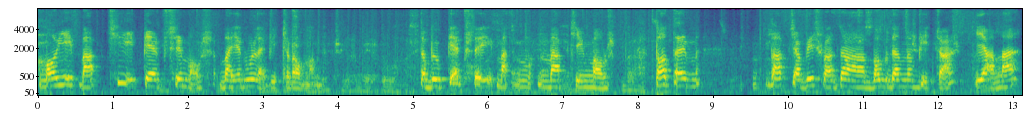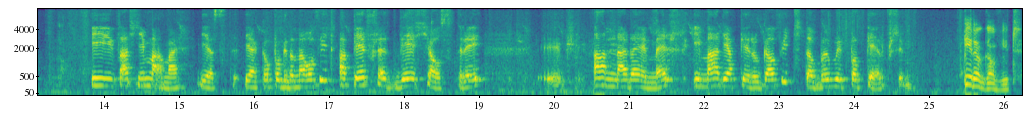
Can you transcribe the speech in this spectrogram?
mojej babci pierwszy mąż, Bajerulewicz Roman. To był pierwszy babci mąż. Potem babcia wyszła za Bogdanowicza, Jana i właśnie mama jest jako Bogdanowicz, a pierwsze dwie siostry Anna Remesz i Maria Pierogowicz to były po pierwszym. Pirogowicz.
